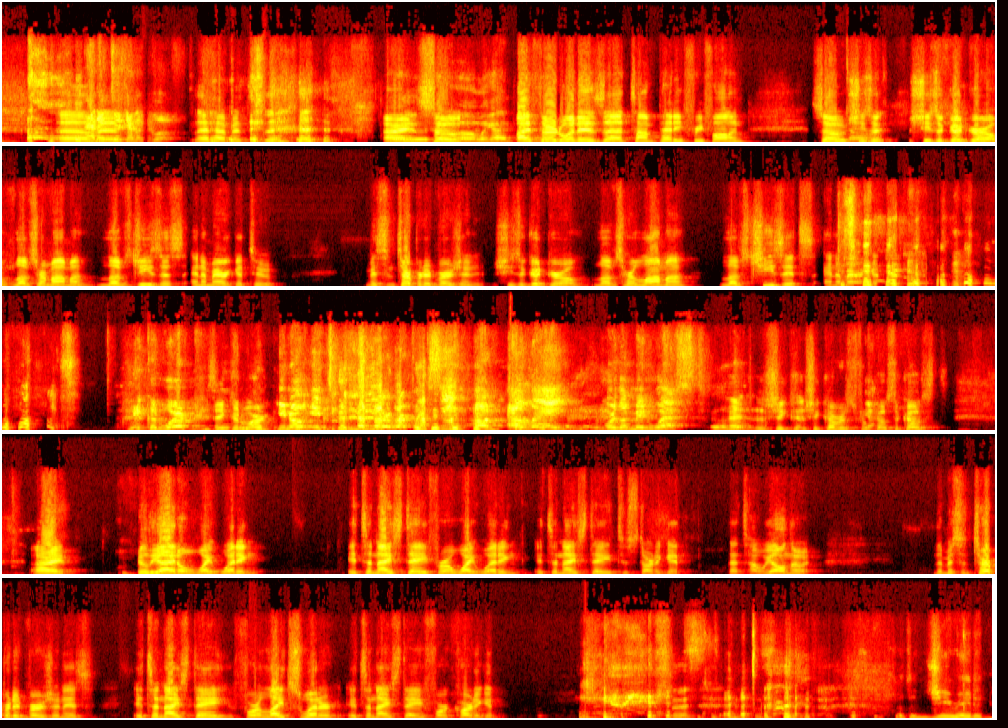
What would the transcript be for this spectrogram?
Oh, and a dick and a glove. that happens. All right. So Oh my god. my third one is uh, Tom Petty, "Free Falling." So she's a she's a good girl, loves her mama, loves Jesus and America too. Misinterpreted version: she's a good girl, loves her llama, loves Cheez-Its and America too. what? It could work. It could work. You know, it's he's either referencing um, L.A. or the Midwest. Uh, she she covers from Yeah. coast to coast. All right, Billy Idol, "White Wedding." It's a nice day for a white wedding. It's a nice day to start again. That's how we all know it. The misinterpreted version is it's a nice day for a light sweater. It's a nice day for a cardigan. That's a G rated.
